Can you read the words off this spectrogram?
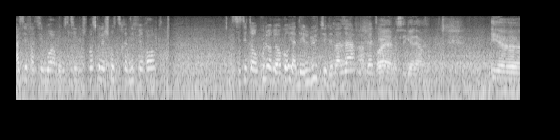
assez facilement à mon style. Je pense que les choses seraient différentes si c'était en couleur. Et encore, il y a des luttes et des bazars. Ouais, mais c'est galère. ouais. Et euh,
